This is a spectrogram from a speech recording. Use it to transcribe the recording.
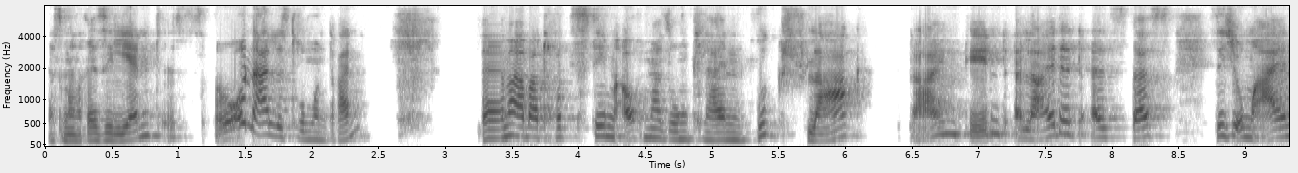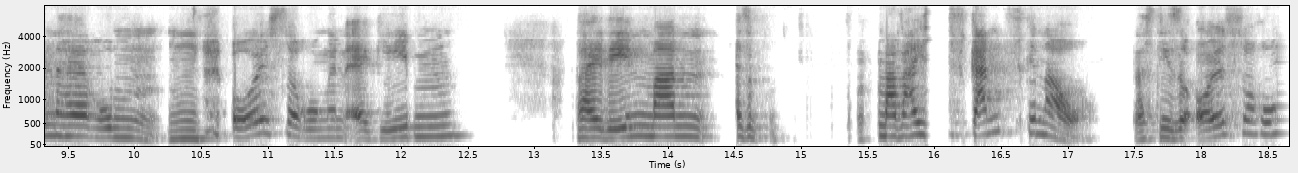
dass man resilient ist und alles drum und dran. Wenn man aber trotzdem auch mal so einen kleinen Rückschlag dahingehend erleidet, als dass sich um einen herum mh, Äußerungen ergeben, bei denen man, also man weiß ganz genau, dass diese Äußerungen,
